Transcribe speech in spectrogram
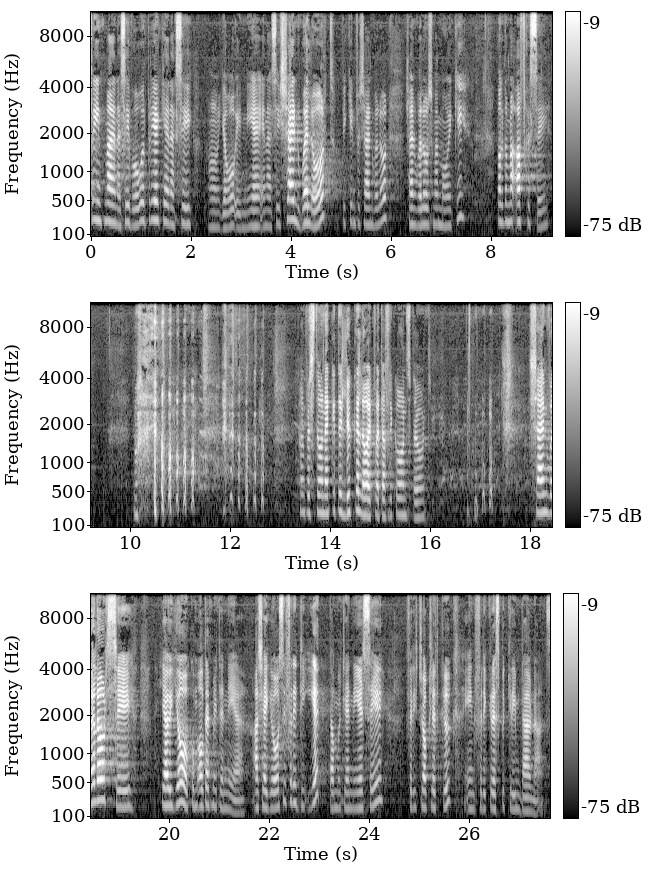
vriend my en hy sê waaroor preek jy en ek sê oh, ja en nee en hy sê Shane Willard, ken vir Shane Willard? Shane Willard is my maatjie. Maar ek het hom nou afgesê. Dan verstaan ek dit 'n lookalike wat Afrikaans praat. Shane Willard sê jou ja kom altyd met 'n nee. As jy ja sê vir 'n die dieet, dan moet jy nee sê vir die chocolate koek en vir die Krispy Kreme donuts.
